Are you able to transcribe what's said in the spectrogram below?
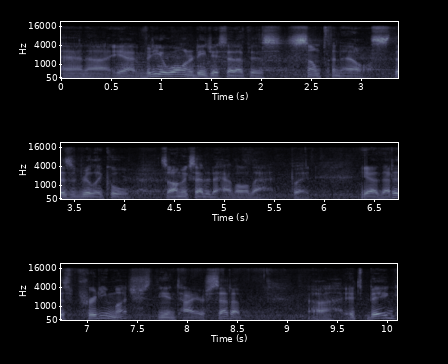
And uh, yeah, video wall and a DJ setup is something else. This is really cool. So I'm excited to have all that. But yeah, that is pretty much the entire setup. Uh, it's big,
